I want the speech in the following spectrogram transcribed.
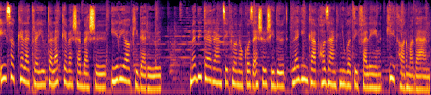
Észak-keletre jut a legkevesebb eső, írja a kiderül. Mediterrán ciklon okoz esős időt, leginkább hazánk nyugati felén, kétharmadán.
